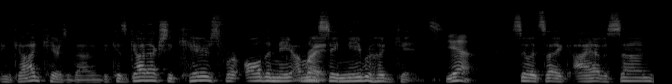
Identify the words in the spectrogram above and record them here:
and God cares about him because God actually cares for all the na- I'm going to say neighborhood kids. yeah. So it's like I have a son,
